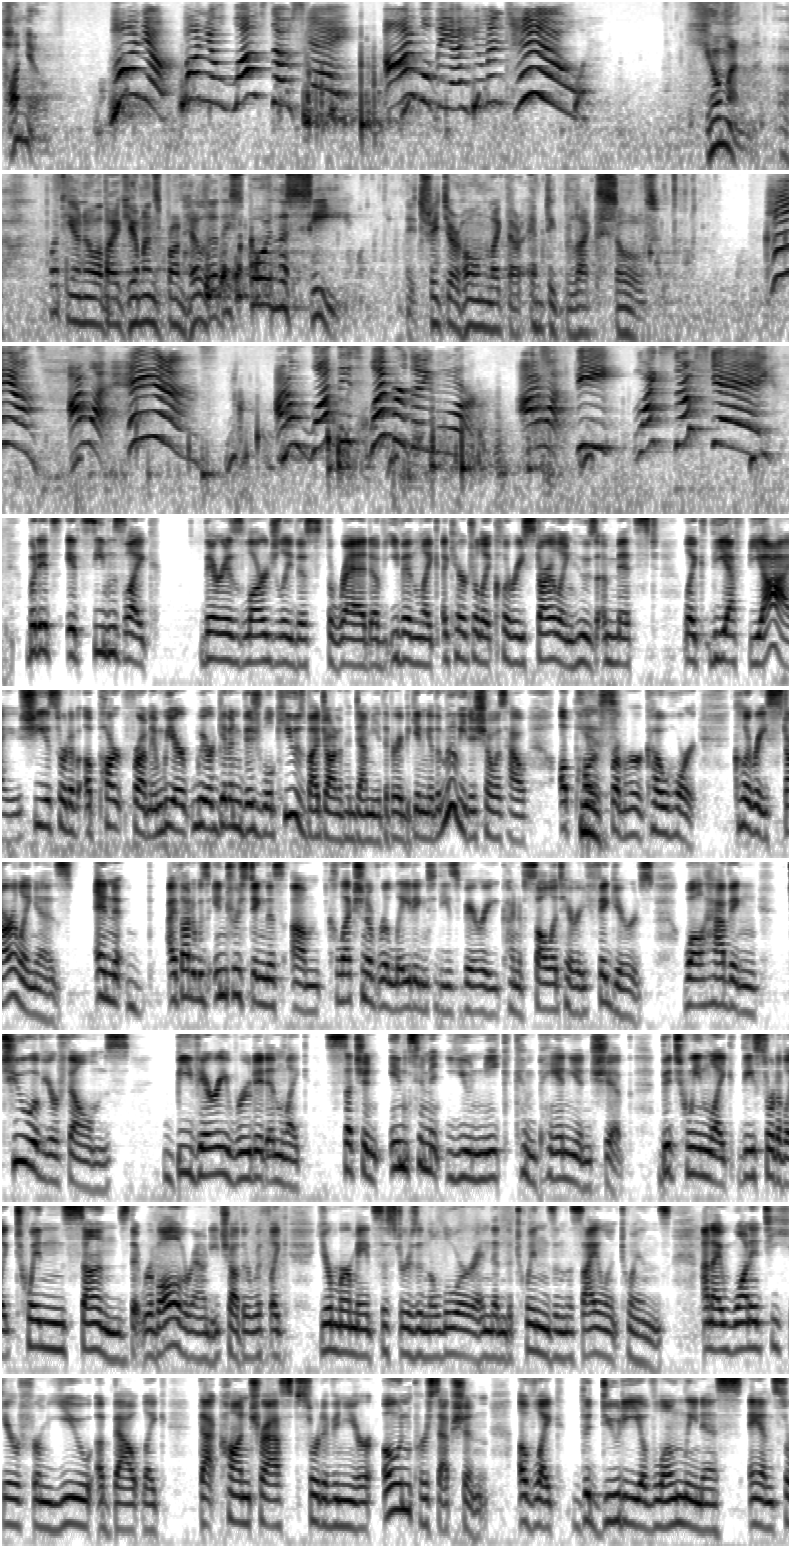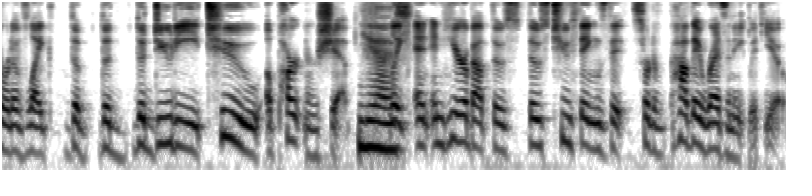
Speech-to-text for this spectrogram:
Ponyo? Ponyo! Ponyo loves Sosuke! I will be a human too! Human? Ugh. What do you know about humans, Brunhilde? They spoil the sea. They treat your home like they're empty black souls. Hands! I want hands! I don't want these flippers anymore! I want feet like Sosuke! but it's it seems like there is largely this thread of even like a character like Clarice Starling who's amidst like the FBI. She is sort of apart from and we are we are given visual cues by Jonathan Demme at the very beginning of the movie to show us how apart Yes. from her cohort Clarice Starling is. And I thought it was interesting this um, collection of relating to these very kind of solitary figures while having two of your films be very rooted in like such an intimate, unique companionship between like these sort of like twin suns that revolve around each other with like your mermaid sisters in the lure and then the twins and the silent twins. And I wanted to hear from you about like that contrast sort of in your own perception of like the duty of loneliness and sort of like the the the duty to a partnership Yes. like and, and hear about those those two things that sort of how they resonate with you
